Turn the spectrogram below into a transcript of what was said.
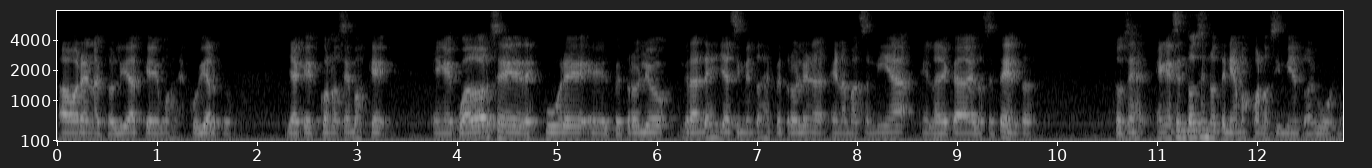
ahora en la actualidad que hemos descubierto, ya que conocemos que en Ecuador se descubre el petróleo, grandes yacimientos de petróleo en la, en la Amazonía en la década de los 70. Entonces, en ese entonces no teníamos conocimiento alguno.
